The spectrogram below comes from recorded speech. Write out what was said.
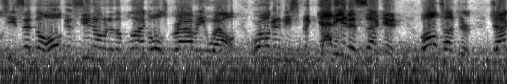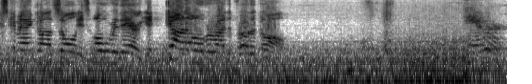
sprinkles! He sent the whole casino into the black hole's gravity well. We're all gonna be spaghetti in a second. Vault Hunter, Jack's command console is over there. You gotta override the protocol. Error.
